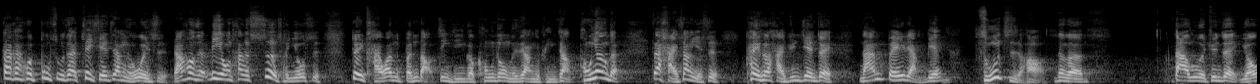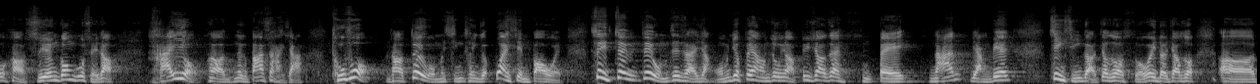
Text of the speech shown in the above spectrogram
大概会部署在这些这样的位置，然后呢，利用它的射程优势，对台湾的本岛进行一个空中的这样一个屏障。同样的，在海上也是配合海军舰队南北两边，阻止哈那个大陆的军队由哈石原宫古水道。还有哈那个巴士海峡突破，然后对我们形成一个外线包围，所以对对我们这次来讲，我们就非常重要，必须要在北南两边进行一个叫做所谓的叫做呃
